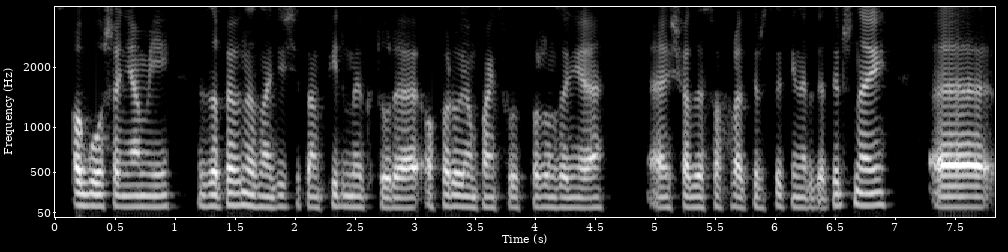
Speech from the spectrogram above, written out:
z ogłoszeniami, zapewne znajdziecie tam firmy, które oferują Państwu sporządzenie świadectwa charakterystyki energetycznej. E,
